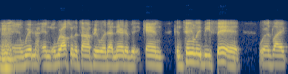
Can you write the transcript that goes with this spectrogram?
Mm-hmm. And we're not, and we're also in a time period where that narrative can continually be said, where it's like,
